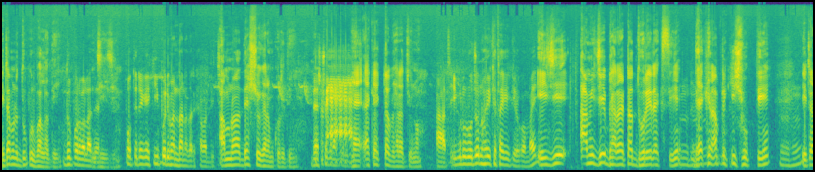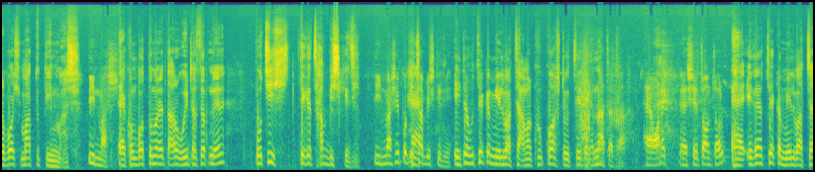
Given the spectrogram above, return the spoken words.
এটা আমরা দুপুরবেলা দিই। দুপুরবেলা জি, জি। প্রতিটাকে কি পরিমাণ দানাদার খাবার দিচ্ছেন? আমরা দেড়শো গ্রাম করে দিই। দেড়শো গ্রাম হ্যাঁ এক একটা ভেড়ার জন্য। আচ্ছা এগুলো ওজন হয়ে থাকে কীরকম ভাই? এই যে আমি যে ভেড়াটা ধরে রাখছি দেখেন আপনি কি শক্তি। এটার বয়স মাত্র তিন মাস। তিন মাস। এখন বর্তমানে তার ওয়েট আছে আপনার পঁচিশ থেকে ছাব্বিশ কেজি। তিন মাসে প্রতি হ্যাঁ, ছাব্বিশ কেজি। এটা হচ্ছে একটা মেল বাচ্চা আমার খুব কষ্ট হচ্ছে দেখেন না আচ্ছা হ্যাঁ অনেক সে চঞ্চল। হ্যাঁ এটা হচ্ছে একটা মেল বাচ্চা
